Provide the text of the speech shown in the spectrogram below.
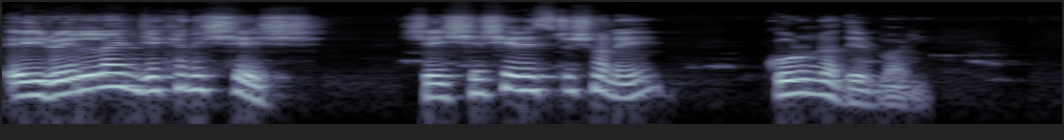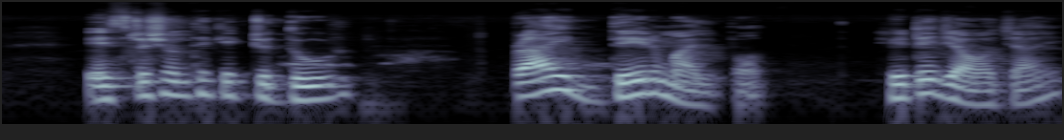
এই রেল লাইন যেখানে শেষ, সেই শেষের স্টেশনে করুণাদের বাড়ি। এই স্টেশন থেকে একটু দূর, প্রায় দেড় মাইল পথ। হেঁটে যাওয়া যায়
